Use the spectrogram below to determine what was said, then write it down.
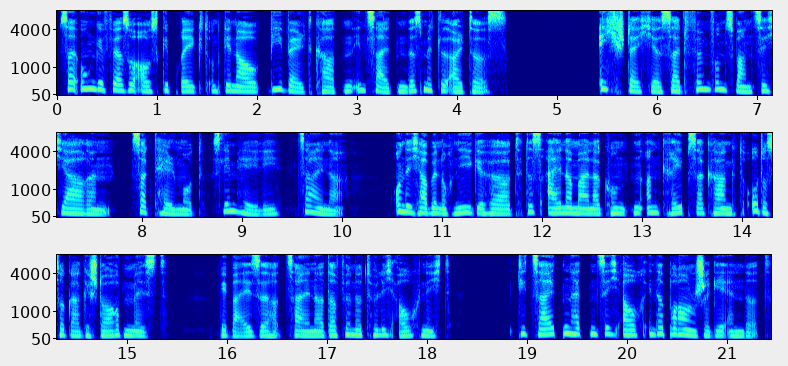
sei ungefähr so ausgeprägt und genau wie Weltkarten in Zeiten des Mittelalters. Ich steche seit 25 Jahren, sagt Helmut Slim Haley Zeiner. Und ich habe noch nie gehört, dass einer meiner Kunden an Krebs erkrankt oder sogar gestorben ist. Beweise hat Zeiner dafür natürlich auch nicht. Die Zeiten hätten sich auch in der Branche geändert.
